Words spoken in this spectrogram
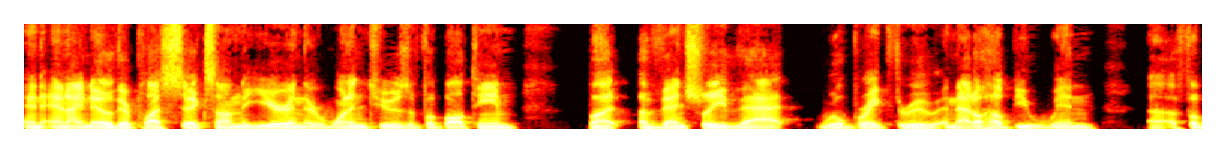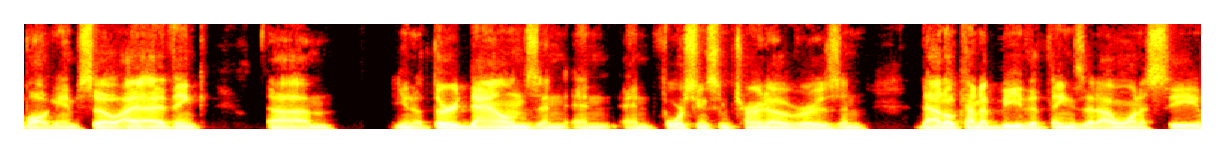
And and I know they're plus six on the year and they're one and two as a football team, but eventually that will break through and that'll help you win a football game. So I, I think um, you know third downs and and and forcing some turnovers and that'll kind of be the things that I want to see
